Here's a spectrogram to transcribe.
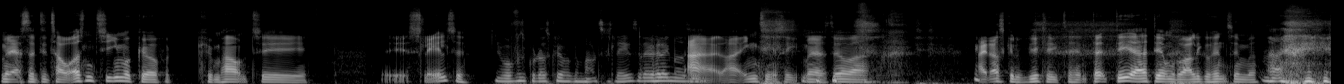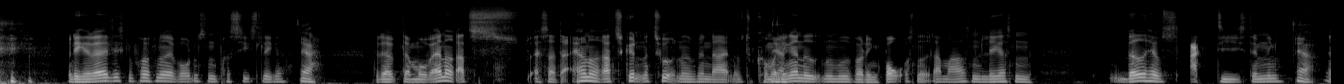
Men altså, det tager jo også en time at køre fra København til øh, Slagelse. Jamen, hvorfor skulle du også køre fra København til Slagelse? Der er jo heller ikke noget at se. Nej, der er ingenting at se. Men altså, det var bare... Nej, der skal du virkelig ikke tage hen. Da- Det er der, må du aldrig gå hen til med. Nej. Men det kan være, at jeg lige skal prøve at finde ud af, hvor den sådan præcis ligger. Ja. For der, der må være noget ret... Altså, der er jo noget ret skøn natur nede på den der. Og Hvis du kommer Ja. længere ned, ned mod Vordingborg og sådan noget, der er meget sådan, ligger sådan vadehavsagtig stemning. ja, Uh,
